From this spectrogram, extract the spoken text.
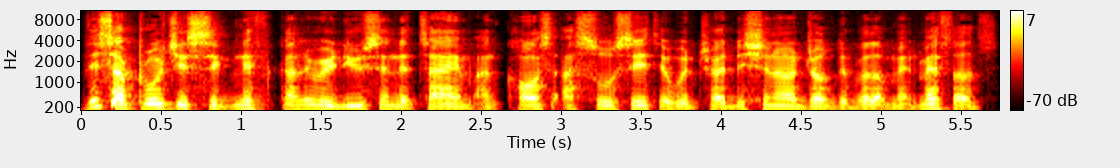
This approach is significantly reducing the time and cost associated with traditional drug development methods.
